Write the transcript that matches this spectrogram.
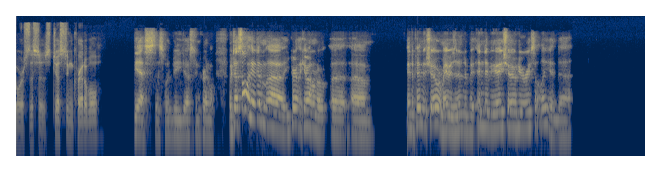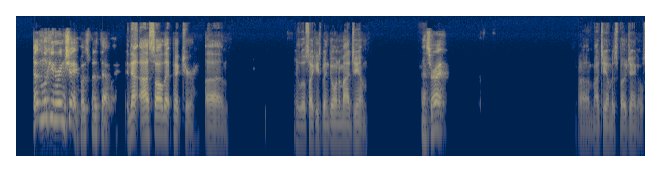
Course, this is just incredible. Yes, this would be just incredible. Which I saw him. Uh, he apparently came out on a, a um, independent show, or maybe it was an NWA show here recently, and uh, doesn't look in ring shape. Let's put it that way. And now I saw that picture. Um, it looks like he's been going to my gym. That's right. Uh, my gym is Bojangles.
